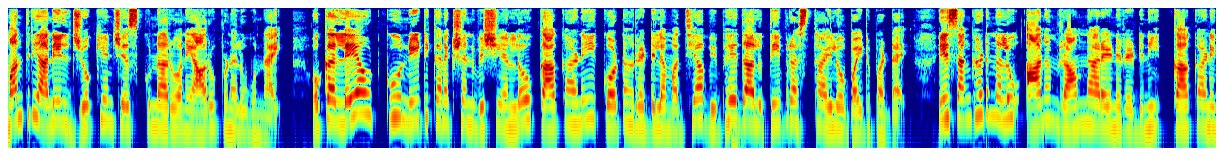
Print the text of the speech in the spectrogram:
మంత్రి అనిల్ జోక్యం చేసుకున్నారు అనే ఆరోపణలు ఉన్నాయి. ఒక లేఅవుట్కు నీటి కనెక్షన్ విషయంలో కాకాణి కోటంరెడ్డిల మధ్య విభేదాలు తీవ్రస్థాయిలో బయటపడ్డాయి. ఈ సంఘటనలు ఆనం రామనారాయణ రెడ్డిని కాకాణి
